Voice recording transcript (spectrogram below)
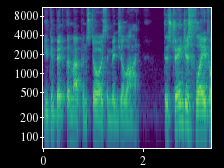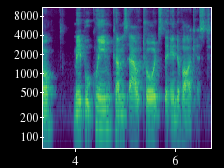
You can pick them up in stores in mid July. The strangest flavor, maple cream, comes out towards the end of August.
